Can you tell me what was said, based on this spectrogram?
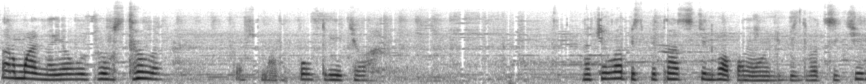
Нормально, я уже устала. Кошмар. Пол третьего. Начала без 15,2, по-моему, или без 20.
